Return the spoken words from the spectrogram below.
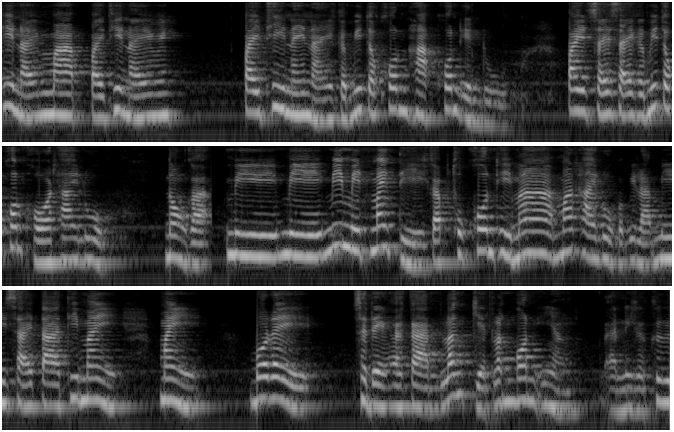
ที่ไหนมาไปที่ไหนไปที่ไหนไหนก็มีแต่คนหักคนเอ็นดู ไปใสๆก็มีแต่คนขอถ่ายรูป น้องก็มีมีมีมิตรไม่ตีกับทุกคนที่มามาถ่ายรูปกับอีหลามีสายตาที่ไม่ไม่บ่ได้แสดงอาการรังเกียจรังงอนอีหยังอันนี้ก็คือ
